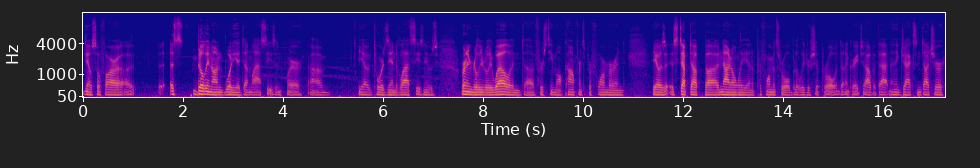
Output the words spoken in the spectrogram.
you know, so far a, a, building on what he had done last season, where, um, you know, towards the end of last season, he was running really, really well and uh, first team all conference performer. And, you know, has, stepped up uh, not only in a performance role but a leadership role and done a great job with that. And I think Jackson Dutcher,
